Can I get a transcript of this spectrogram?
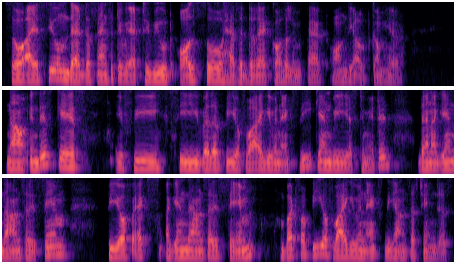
So I assume that the sensitive attribute also has a direct causal impact on the outcome here. Now, in this case, if we see whether P of y given xz can be estimated, then again, the answer is same. P of x, again, the answer is same. But for P of y given x, the answer changes.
